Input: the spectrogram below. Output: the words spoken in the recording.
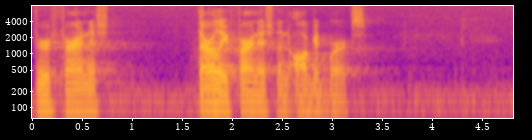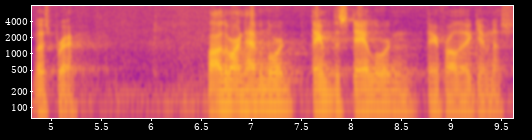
through furnished, thoroughly furnished unto all good works. Let's pray. Father, who art in heaven, Lord, thank you for this day, Lord, and thank you for all that you've given us.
